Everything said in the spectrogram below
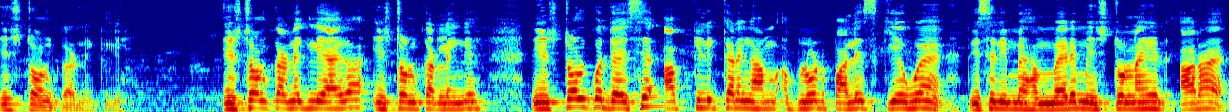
इंस्टॉल करने के लिए। इंस्टॉल करने के लिए आएगा, इंस्टॉल कर लेंगे। इंस्टॉल को जैसे आप क्लिक करेंगे, हम अपलोड पहले से किए हुए हैं तो इसलिए मैं, हम मेरे में इंस्टॉल नहीं आ रहा है,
